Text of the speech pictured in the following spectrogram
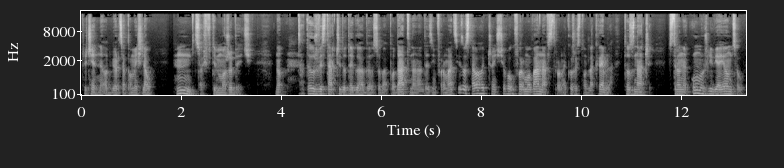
przeciętny odbiorca pomyślał, hmm, coś w tym może być. No, a to już wystarczy do tego, aby osoba podatna na dezinformację została choć częściowo uformowana w stronę korzystną dla Kremla, to znaczy w stronę umożliwiającą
